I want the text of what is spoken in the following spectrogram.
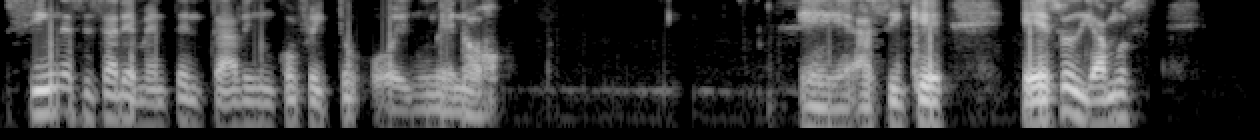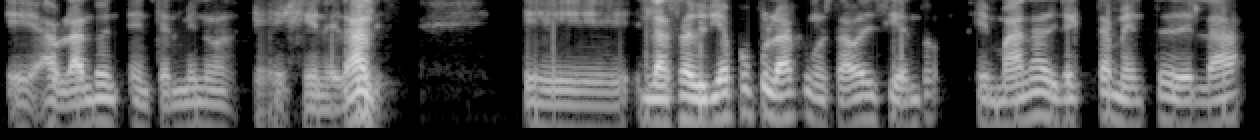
sin necesariamente entrar en un conflicto o en un enojo. Eh, así que eso, digamos, eh, hablando en, términos eh, generales. la sabiduría popular, como estaba diciendo, emana directamente de la,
